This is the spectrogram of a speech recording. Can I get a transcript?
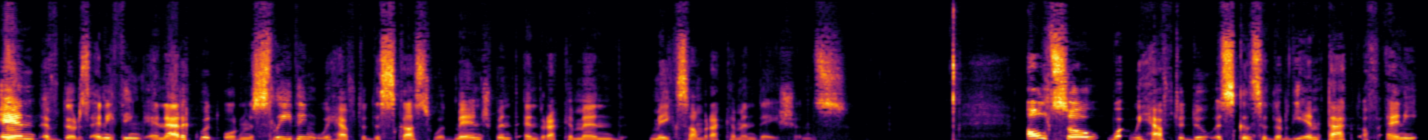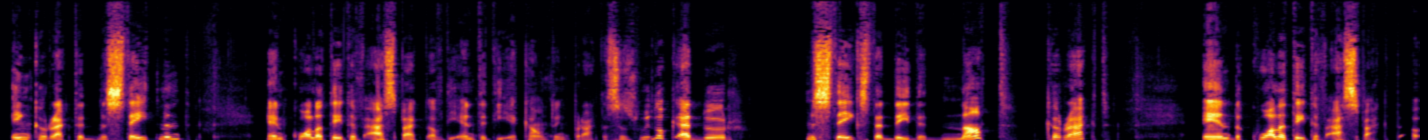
And if there's anything inadequate or misleading, we have to discuss with management and recommend, make some recommendations. Also, what we have to do is consider the impact of any incorrected misstatement and qualitative aspect of the entity accounting practices. We look at their mistakes that they did not correct and the qualitative aspect uh,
